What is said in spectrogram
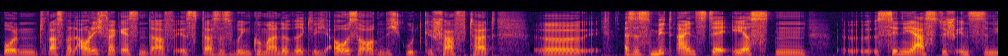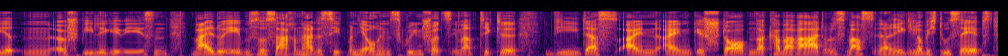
und was man auch nicht vergessen darf, ist, dass es Wing Commander wirklich außerordentlich gut geschafft hat. Äh, also es ist mit eins der ersten cineastisch inszenierten äh, Spiele gewesen, weil du eben so Sachen hattest, sieht man hier auch in Screenshots im Artikel, wie das ein, ein gestorbener Kamerad, oder das machst in der Regel, glaube ich, du selbst,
